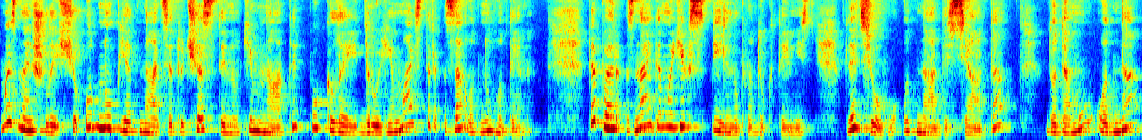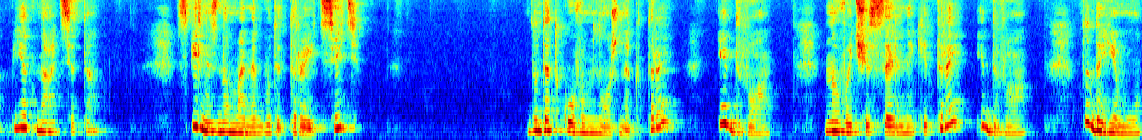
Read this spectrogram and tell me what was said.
ми знайшли, що одну п'ятнадцяту частину кімнати поклеїть другий майстер за одну годину. Тепер знайдемо їх спільну продуктивність. Для цього одна десята додамо одна п'ятнадцята. Спільний знаменник буде 30, додатковий множник 3 і 2. Нові чисельники 3 і 2. Додаємо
